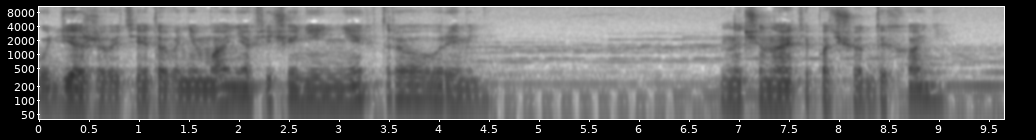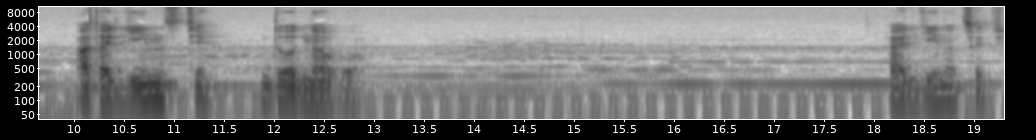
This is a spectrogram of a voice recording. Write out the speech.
Удерживайте это внимание в течение некоторого времени. Начинайте подсчет дыханий от 11 до 1. Одиннадцать.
